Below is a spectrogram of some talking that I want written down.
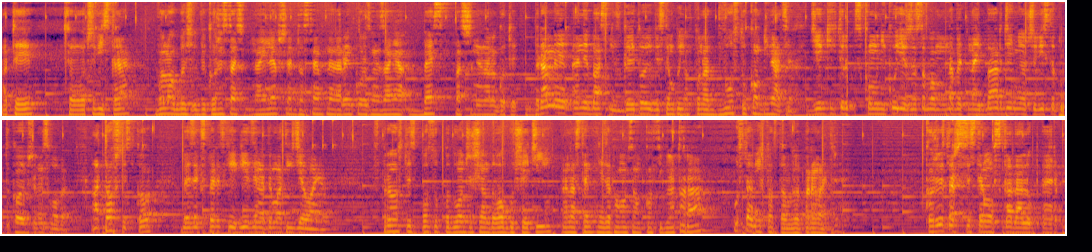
a ty, co oczywiste, wolałbyś wykorzystać najlepsze dostępne na rynku rozwiązania bez patrzenia na logotyp. Bramy Anybus X Gateway występują w ponad 200 kombinacjach, dzięki którym skomunikujesz ze sobą nawet najbardziej nieoczywiste protokoły przemysłowe. A to wszystko bez eksperckiej wiedzy na temat ich działania. W prosty sposób podłączysz się do obu sieci, a następnie za pomocą konfiguratora ustawisz podstawowe parametry. Korzystasz z systemów SCADA lub ERP?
